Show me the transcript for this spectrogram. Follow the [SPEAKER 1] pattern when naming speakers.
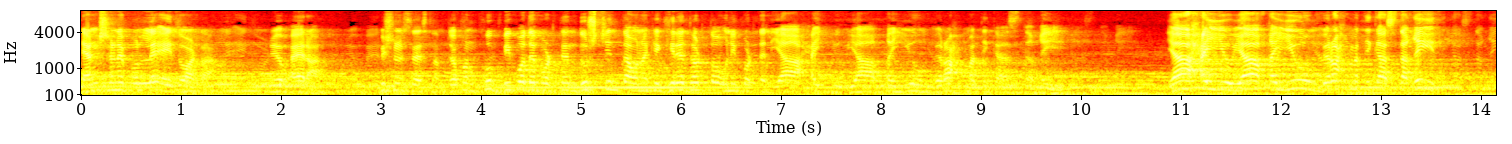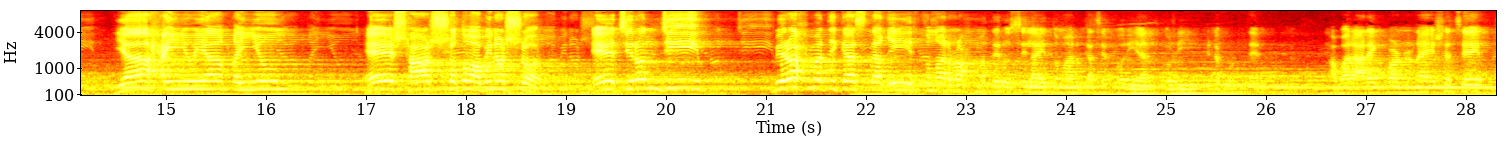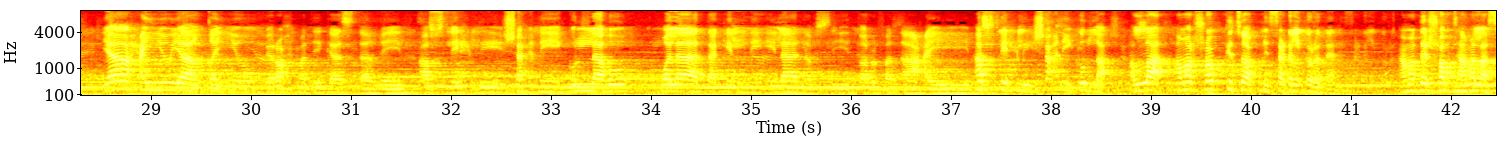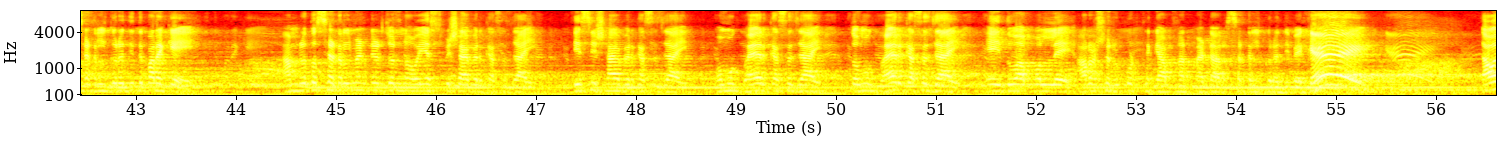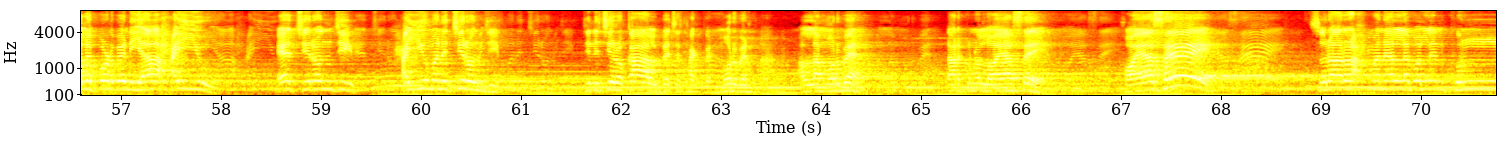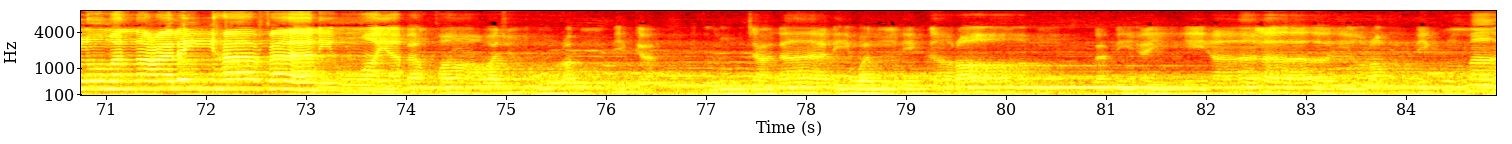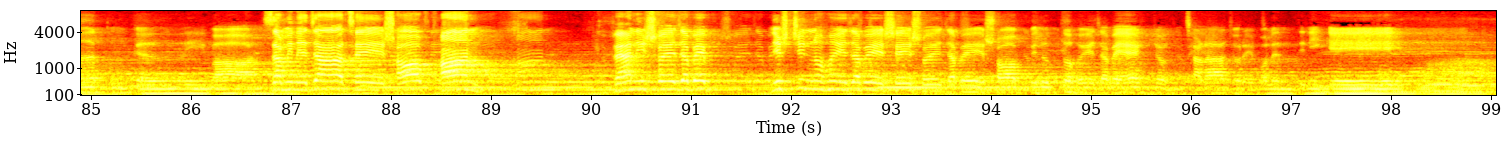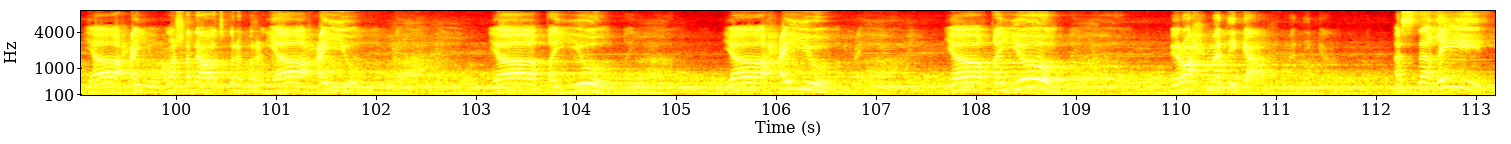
[SPEAKER 1] টেনশনে পড়লে এই দোয়াটা। প্রিয় ভাইরা বিষ্ণু ইসলাম, যখন খুব বিপদে পড়তেন, দুশ্চিন্তা ওনাকে ঘিরে ধরতো, উনি পড়তেন, ইয়া হাইয়ু ইয়া কাইয়ুম বিরহমাতিকা আস্তাগীথ ইয়া হাইয়ু ইয়া কাইয়ুম ইয়া হাইয়ু ইয়া কাইয়ুম এ শাশ্বত অবিনশ্বর এ চিরঞ্জীব তোমার রহমতের উসিলায় তোমার কাছে ফরিয়াদ করি। এটা পড়তেন। আবার আরেক বর্ণনায় এসেছে, ইয়া হাইয়ু ইয়া কাইয়ুম বিরহমাতিকা আসলিহ লি শা'নি কুল্লাহু ওয়ালা তাকিলনি ইলা নাফসি তরফাতা আইন, আসলিহ লি শা'নি আল্লাহ আমার সবকিছু আপনি সেটেল করে দেন। আমাদের সব ঝামেলা সেটেল করে দিতে পারে কে? আমরা তো সেটেলমেন্টের জন্য ওই এসপি সাহেবের কাছে যাই ডিসি সাহেবের কাছে যাই, অমুক ভাইয়ের কাছে যাই, তমুক ভাইয়ের কাছে যাই, এই দোয়া পড়লে আরশের উপর থেকে আপনার ম্যাটার সেটেল করে দিবে কে? তাহলে পড়বেন, ইয়া হাইয়ু, এ চিরঞ্জীব। হাইয়ু মানে চিরঞ্জীব। যিনি চিরকাল বেঁচে থাকবেন, মরবেন না। আল্লাহ মরবেন। তার কোনো লয় আছে? ক্ষয় আছে? সূরা রহমানে আল্লাহ বললেন, কুল্লু মান আলাইহা ফানি ওয়া ইয়াবকা ওয়াজহু রাব্বিকা জালালি ওয়াল ইকরাম আলাই রাব্বিকুমা তুকাযিবান জমিনে যা আছে সব ফান ভ্যানিশ হয়ে যাবে, নিশ্চিন্ন হয়ে যাবে, শেষ হয়ে যাবে, সব বিলুপ্ত হয়ে যাবে। একজন ছাড়া জোরে বলেন তিনি কে? ইয়া হাইয়ু, আমার সাথে আওয়াজ করে পড়েন। ইয়া হাইয়ু, ইয়া কাইয়ুম, ইয়া হাইয়ু, ইয়া কাইয়ুম, বিরহমাতিকা আস্তাগীথ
